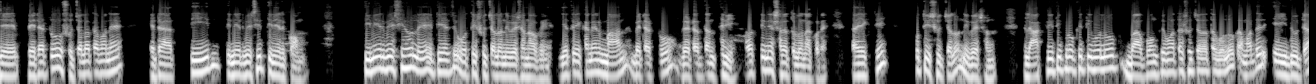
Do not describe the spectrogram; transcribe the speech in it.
যে বেটা টু সূচলতা মানে এটা তিন, তিনের বেশি, তিনের কম। তিনের বেশি হলে এটি হচ্ছে অতি সূচল নিবেশন হবে। যেহেতু এখানের মান বেটা টু গ্রেটার দ্যান থ্রি, অর্থাৎ তিনের সাথে তুলনা করে, তাই একটি অতি সুচল নিবেশন। তাহলে আকৃতি প্রকৃতি বলুক বা বঙ্কিমতা সুচলতা বলুক, আমাদের এই দুটা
